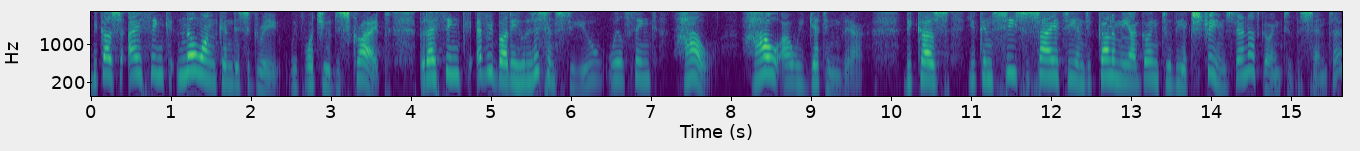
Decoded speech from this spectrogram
because I think no one can disagree with what you describe, but I think everybody who listens to you will think, how? How are we getting there? Because you can see society and economy are going to the extremes. They're not going to the center.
